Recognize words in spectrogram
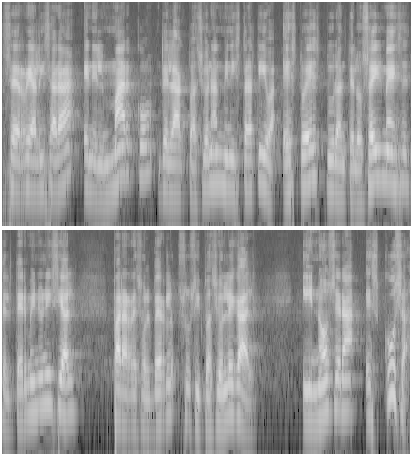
Se realizará en el marco de la actuación administrativa, esto es, durante los seis meses del término inicial para resolver su situación legal y no será excusa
